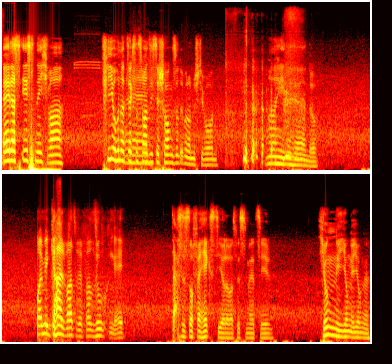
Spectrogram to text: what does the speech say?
Ey, das ist nicht wahr. 426. Chance und immer noch nicht geworden. Meine Herren, du. Vor allem egal, was wir versuchen, ey. Das ist doch verhext hier, oder was willst du mir erzählen? Junge, Junge, Junge.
